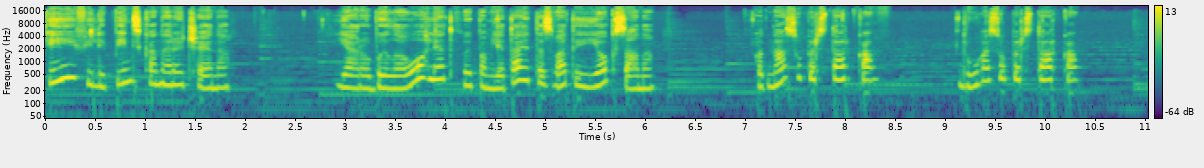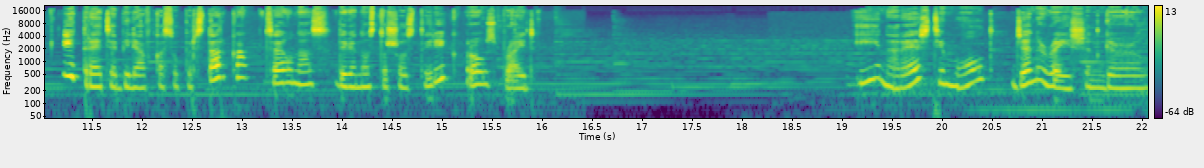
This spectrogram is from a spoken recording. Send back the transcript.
І філіппінська наречена. Я робила огляд, ви пам'ятаєте, звати її Оксана. Одна суперстарка, друга суперстарка і третя білявка суперстарка це у нас 96-й рік Rose Bride. І нарешті Mold Generation Girl.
